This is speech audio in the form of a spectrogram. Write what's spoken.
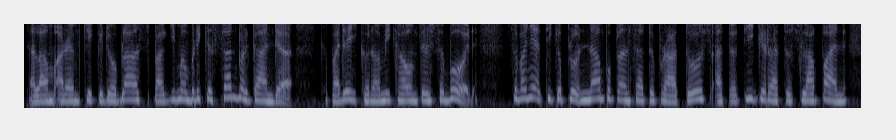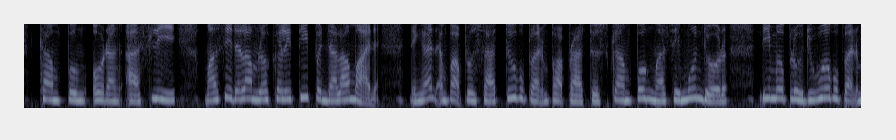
dalam RMK ke-12 bagi memberi kesan berganda kepada ekonomi kaum tersebut. Sebanyak 36.1% atau 308 kampung orang asli masih dalam lokaliti pendalaman dengan 41.4% kampung masih mundur, 52.4%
